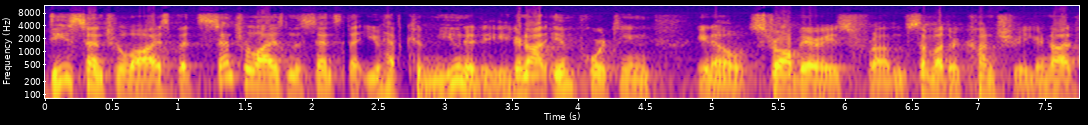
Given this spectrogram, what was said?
decentralized, but centralized in the sense that you have community. You're not importing, you know, strawberries from some other country. You're not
